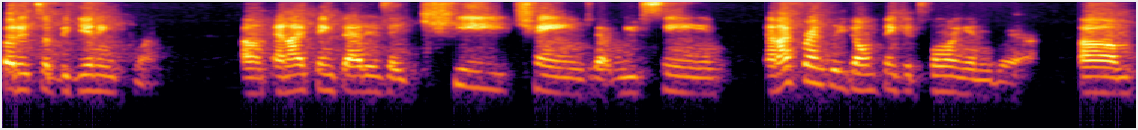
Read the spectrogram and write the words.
but it's a beginning point. Um, and I think that is a key change that we've seen. And I frankly don't think it's going anywhere. Um,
